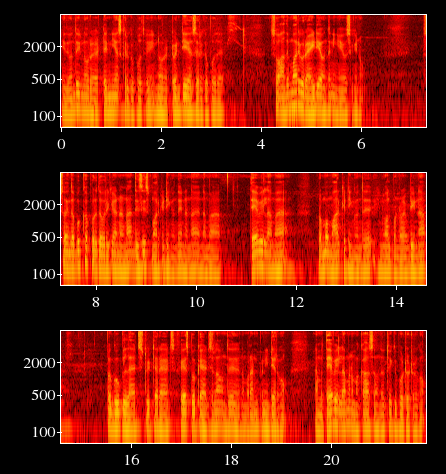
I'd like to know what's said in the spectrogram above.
இது வந்து இன்னொரு டென் இயர்ஸ்க்கு இருக்க போகுது. இன்னொரு டுவெண்ட்டி இயர்ஸ் இருக்க போகுது. ஸோ அது மாதிரி ஒரு ஐடியா வந்து நீங்கள் யோசிக்கணும். ஸோ இந்த புக்கை பொறுத்த வரைக்கும் என்னென்னா திஸ் இஸ் மார்க்கெட்டிங் வந்து என்னென்னா நம்ம தேவையில்லாமல் ரொம்ப மார்க்கெட்டிங் வந்து இன்வால்வ் பண்ணுறோம் எப்படின்னா இப்போ Google ads Twitter ads Facebook ஆட்ஸ்லாம் வந்து நம்ம ரன் பண்ணிகிட்டே இருக்கோம். நம்ம தேவையில்லாமல் நம்ம காசை வந்து தூக்கி போட்டுட்ருக்கோம்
